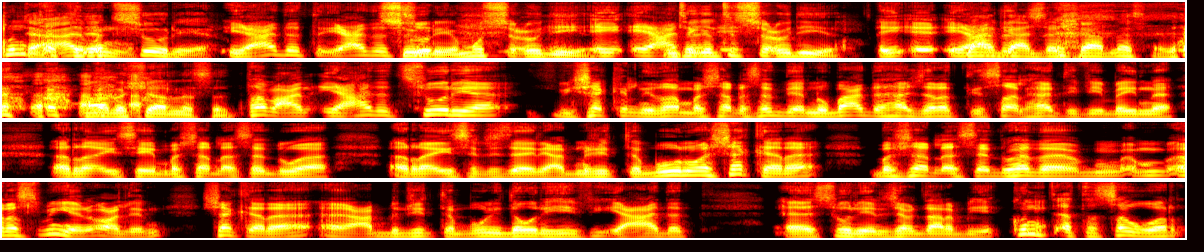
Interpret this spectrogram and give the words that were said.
كنت إعادة أتمنى سوريا. إعادة إعادة سوريا مو السعودية. إعادة أنت قلت السعودية. إعادة قاعد بشار الأسد. آه بشار الأسد. طبعا إعادة سوريا بشكل نظام بشار الأسد لأنه بعدها جرى اتصال هاتفي بين الرئيسين بشار الأسد والرئيس الجزائري عبد المجيد تبون وشكر بشار الأسد. وهذا رسميا أعلن شكر عبد المجيد تبون لدوره في إعادة سوريا للجامعة العربية. كنت أتصور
